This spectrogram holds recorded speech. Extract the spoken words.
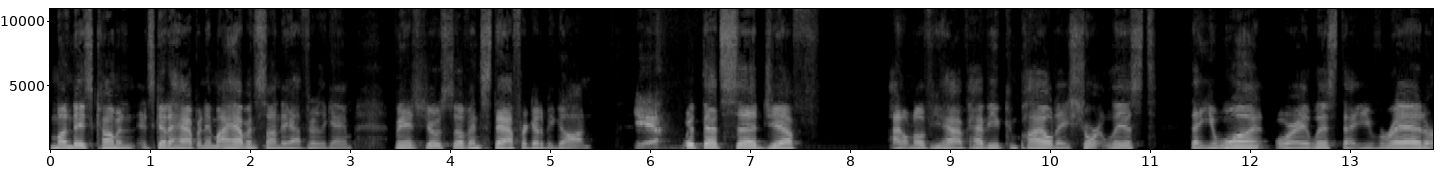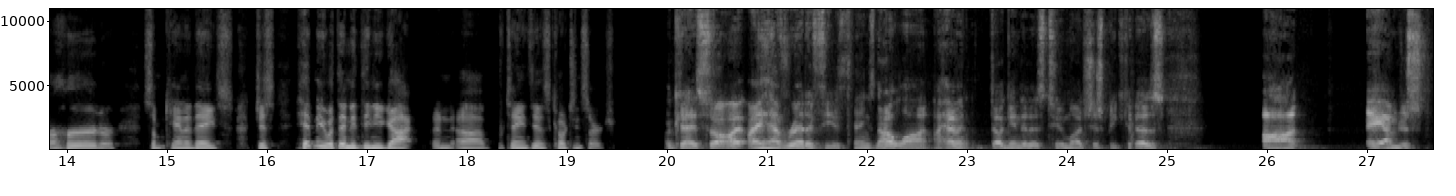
Monday's coming. It's going to happen. It might happen Sunday after the game. Vance Joseph and staff are going to be gone. Yeah. With that said, Jeff, I don't know if you have. Have you compiled a short list that you want, or a list that you've read or heard, or some candidates? Just hit me with anything you got and uh, pertaining to this coaching search. Okay, so I, I have read a few things, not a lot. I haven't dug into this too much just because, uh, hey, I'm just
